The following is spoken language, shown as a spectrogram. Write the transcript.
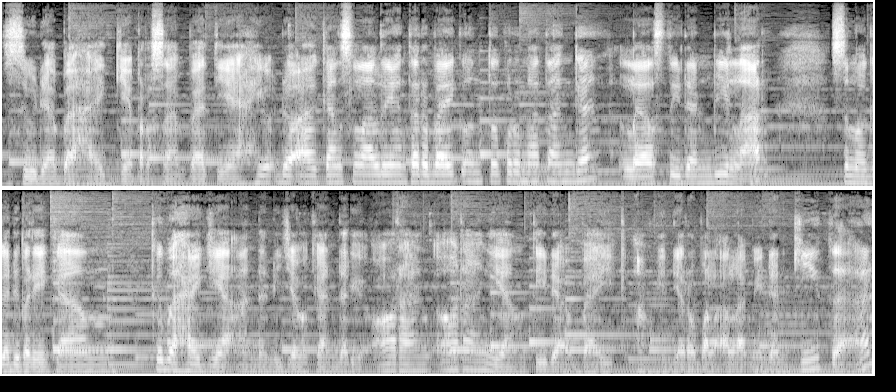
sudah bahagia persahabat ya. Yuk doakan selalu yang terbaik untuk rumah tangga Lesti dan Bilar Semoga diberikan kebahagiaan dan dijauhkan dari orang-orang yang tidak baik. Amin ya robbal alamin. Dan kita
